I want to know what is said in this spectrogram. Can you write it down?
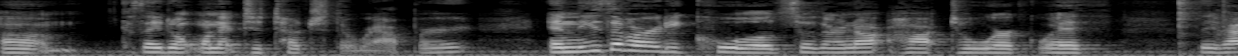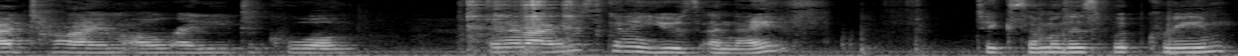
um, because I don't want it to touch the wrapper. And these have already cooled, so they're not hot to work with. They've had time already to cool. And then I'm just gonna use a knife. Take some of this whipped cream.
